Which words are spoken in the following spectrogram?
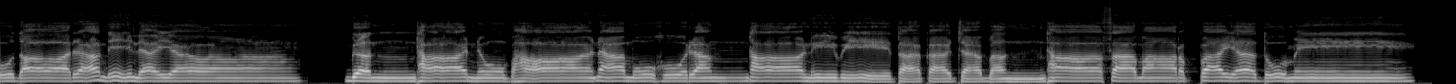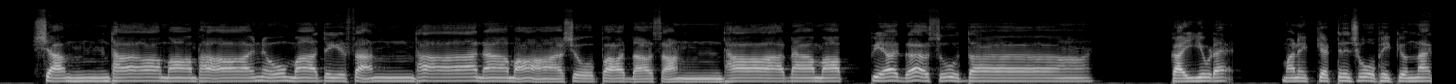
उदारनिलय ഗന്ധാനുഭാനമുഹുരന്ധാണി വീതകജബന്ധാ സമർപ്പയതു മേ. ശംധാമാഭാനുമതിസന്ധാനമാശുപദസന്ധാനമപ്യഗസുത കൈയുടെ മണിക്കെട്ടിൽ ശോഭിക്കുന്ന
